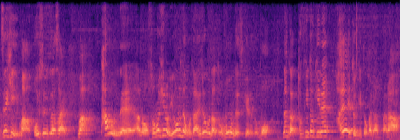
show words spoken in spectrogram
ぜひまあお急ぎください。まあ多分ねあのその日の夜でも大丈夫だと思うんですけれどもなんか時々ね早い時とかだったら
